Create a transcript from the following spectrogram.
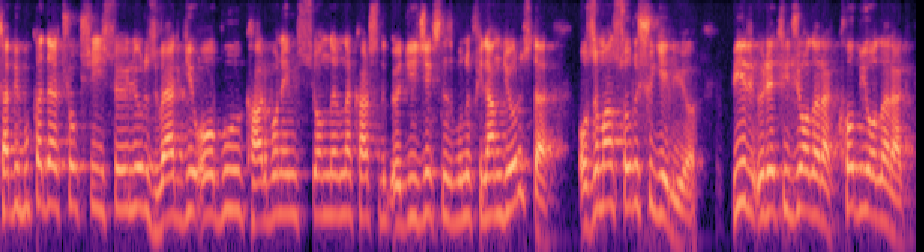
Tabii bu kadar çok şeyi söylüyoruz. Vergi o bu karbon emisyonlarına karşılık ödeyeceksiniz bunu filan diyoruz da o zaman soru şu geliyor. Bir üretici olarak, kobi olarak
